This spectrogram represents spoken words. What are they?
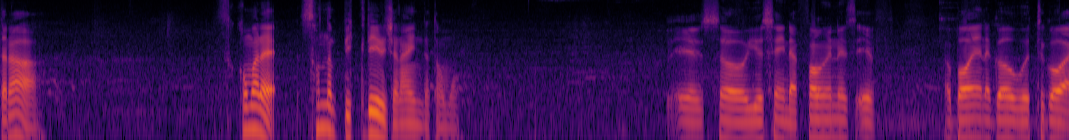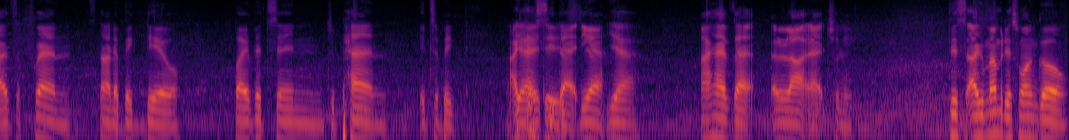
たらそこまでそんなビッグディールじゃないんだと思う so you're saying that foreigners, if a boy and a girl were to go as a friend, it's not a big deal. But if it's in Japan, it's a big. I Yeah, can it see that. is. Yeah. Yeah I have that a lot actually. This I remember this one girl.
